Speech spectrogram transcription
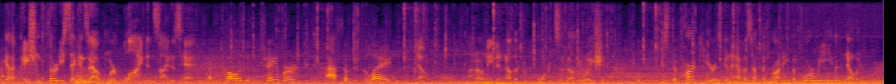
We got a patient 30 seconds out and we're blind inside his head. I can call into the chamber. Ask them to delay. No, I don't need another performance evaluation. Mr. Park here is gonna have us up and running before we even know it.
